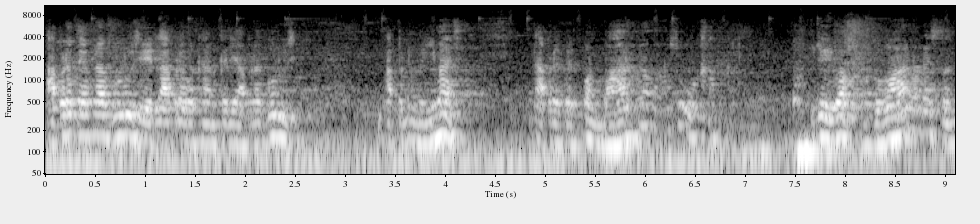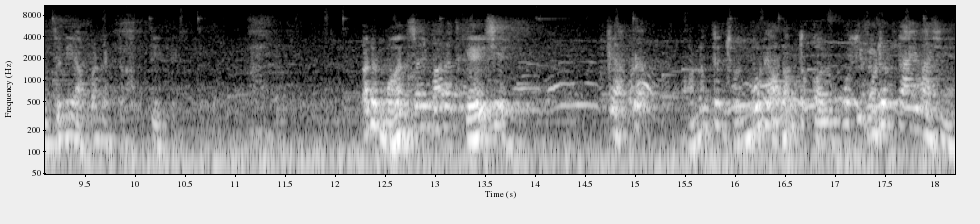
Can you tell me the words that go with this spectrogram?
આપણે તો એમના ગુરુ છે, એટલે આપણે વખાણ કરીએ, આપણા ગુરુ છે. આપણી મહિમા છે. આપણે કહીએ પણ બહારના માણસો વખાણ જો એવા ભગવાન અને સંતની આપણને પ્રાપ્તિ થઈ. અને મહંત સાહેબ મહારાજ કહે છે કે આપણે અનંત જન્મોને અનંત કલ્પોથી ભટકતા આવ્યા છીએ.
